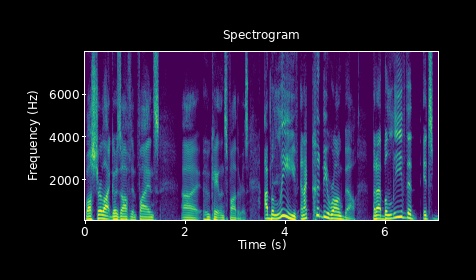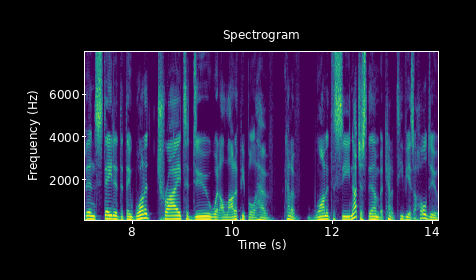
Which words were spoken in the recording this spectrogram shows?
while Sherlock goes off and finds uh, who Caitlin's father is. I believe, and I could be wrong, Bell, but I believe that it's been stated that they want to try to do what a lot of people have kind of wanted to see, not just them, but kind of TV as a whole do.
